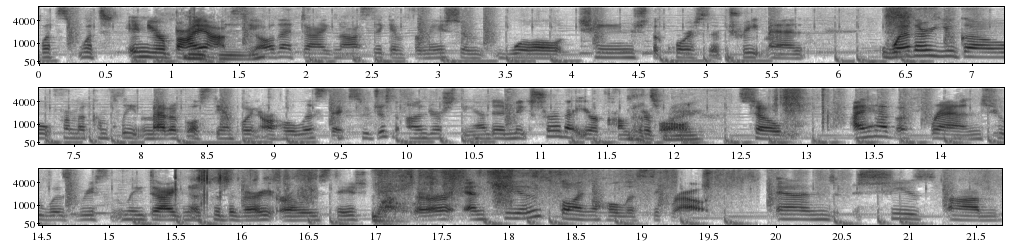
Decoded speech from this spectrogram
what's what's in your biopsy Mhm. all that diagnostic information will change the course of treatment whether you go from a complete medical standpoint or holistic so just understand and make sure that you're comfortable right. so I have a friend who was recently diagnosed with a very early stage Wow. cancer, and she is going a holistic route. And she's um,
